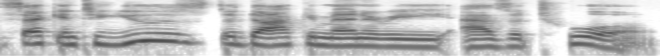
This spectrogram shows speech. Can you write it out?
second, to use the documentary as a tool.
